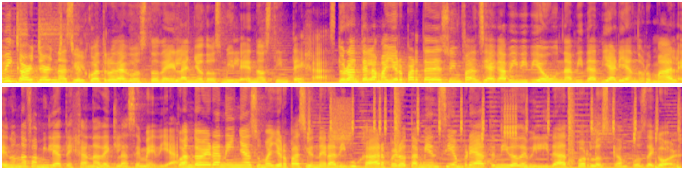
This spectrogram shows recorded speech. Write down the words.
Gabby Carter nació el 4 de agosto del año 2000 en Austin, Texas. Durante la mayor parte de su infancia, Gabby vivió una vida diaria normal en una familia tejana de clase media. Cuando era niña, su mayor pasión era dibujar, pero también siempre ha tenido debilidad por los campos de golf.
